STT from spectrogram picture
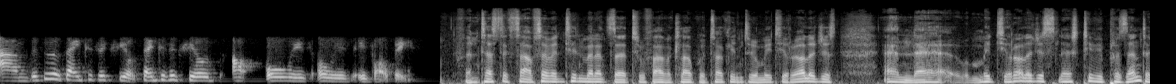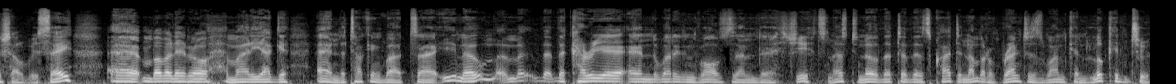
um, this is a scientific field. Scientific fields are always, always evolving. Fantastic stuff. 17 minutes uh, to 5 o'clock. We're talking to a meteorologist and uh, meteorologist slash TV presenter, shall we say, uh, Maliage, and talking about, uh, you know, the, the, career and what it involves. And uh, gee, it's nice to know that uh, there's quite a number of branches one can look into.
